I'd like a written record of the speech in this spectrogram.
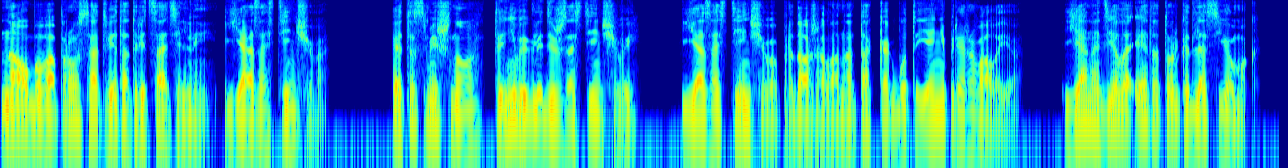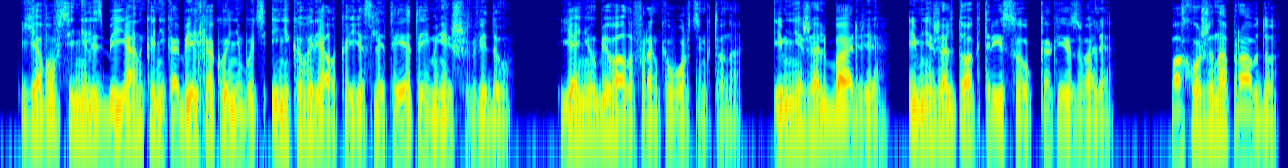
На оба вопроса ответ отрицательный. Я застенчива. «Это смешно. Ты не выглядишь застенчивой». «Я застенчива», — продолжала она так, как будто я не прерывал ее. «Я надела это только для съемок. Я вовсе не лесбиянка, не кобель какой-нибудь и не ковырялка, если ты это имеешь в виду. Я не убивала Фрэнка Уортингтона. И мне жаль Барри, и мне жаль ту актрису, как ее звали. Похоже на правду.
